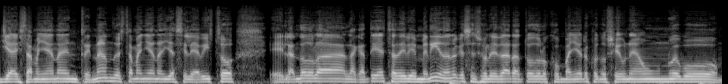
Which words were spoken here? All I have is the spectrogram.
ya esta mañana entrenando, esta mañana ya se le ha visto, le han dado la, la catea esta de bienvenida, ¿no? que se suele dar a todos los compañeros cuando se une a un nuevo,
